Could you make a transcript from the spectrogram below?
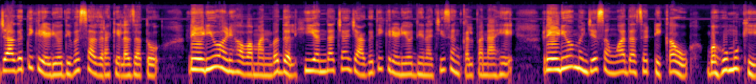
जागतिक रेडिओ दिवस साजरा केला जातो. रेडिओ आणि हवामान बदल ही यंदाच्या जागतिक रेडिओ दिनाची संकल्पना आहे. रेडिओ म्हणजे संवादाचं टिकाऊ बहुमुखी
